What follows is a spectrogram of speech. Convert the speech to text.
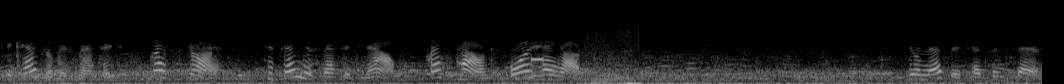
To cancel this message, press star. To send this message now, press pound or hang up. Your message has been sent.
